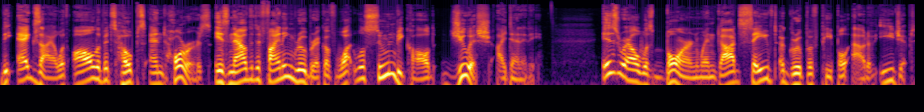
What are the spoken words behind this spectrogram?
the exile, with all of its hopes and horrors, is now the defining rubric of what will soon be called Jewish identity. Israel was born when God saved a group of people out of Egypt.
